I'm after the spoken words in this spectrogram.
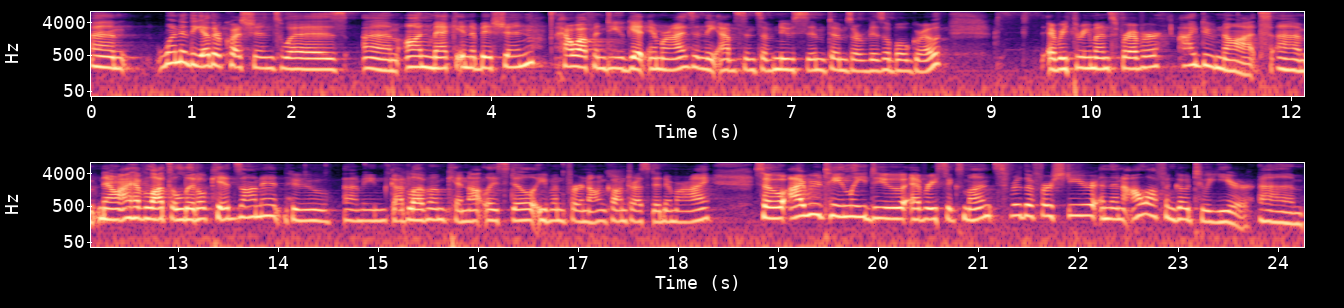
Um, one of the other questions was um, on MEK inhibition. How often do you get MRIs in the absence of new symptoms or visible growth? Every three months forever? I do not. Um, now, I have lots of little kids on it who, I mean, God love them, cannot lay still even for a non contrasted MRI. So I routinely do every six months for the first year, and then I'll often go to a year, um,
